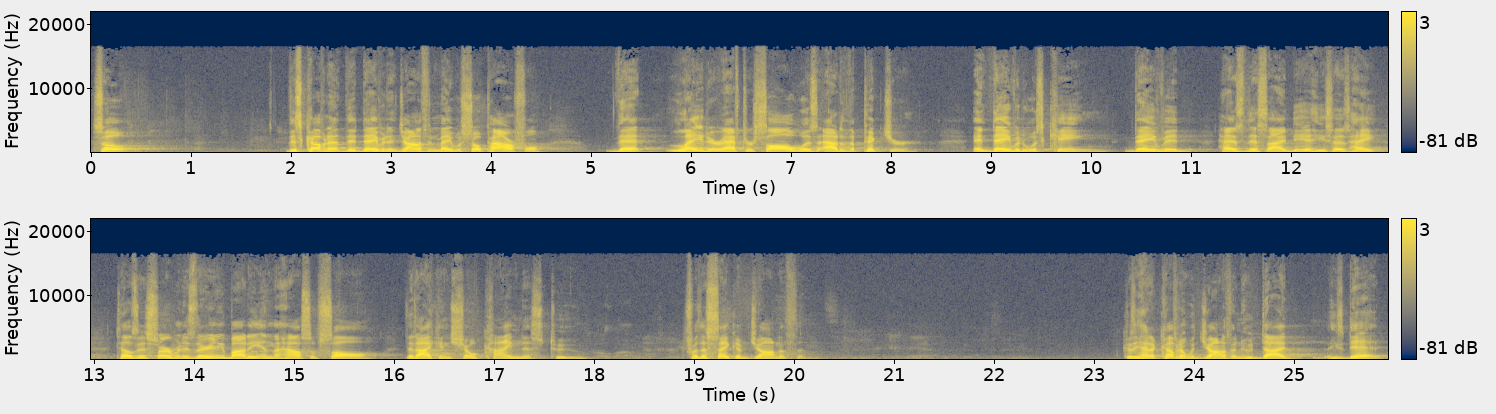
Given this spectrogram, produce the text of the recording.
So, this covenant that David and Jonathan made was so powerful that later, after Saul was out of the picture and David was king, David has this idea. He says, Hey, tells his servant, Is there anybody in the house of Saul that I can show kindness to for the sake of Jonathan? Because he had a covenant with Jonathan who died, he's dead.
